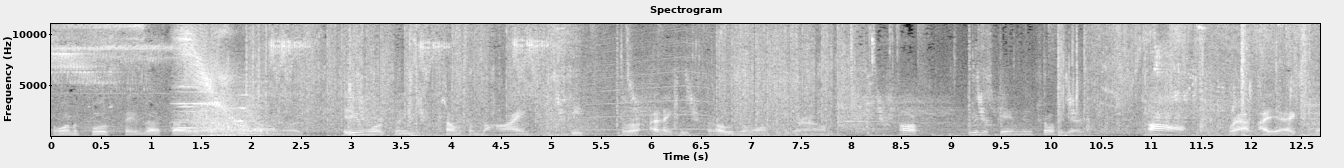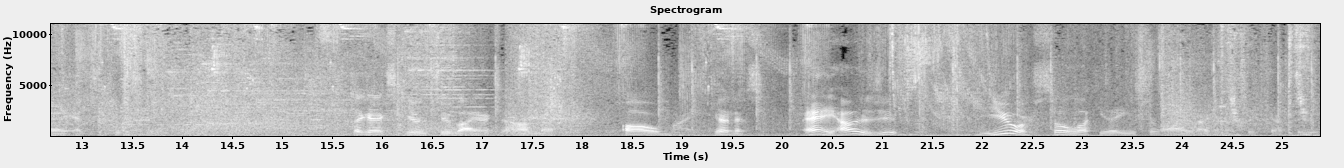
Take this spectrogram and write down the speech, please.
But one of the coolest things I thought was Neon was it even works when he's coming from behind. He, I think he throws them onto the ground. Oh, we just gained a new trophy, guys. Oh, crap! I accidentally executed him. They got executed too by accident. I'm not. Oh my goodness. Hey, how did you? You are so lucky that you survived. I can actually capture you.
